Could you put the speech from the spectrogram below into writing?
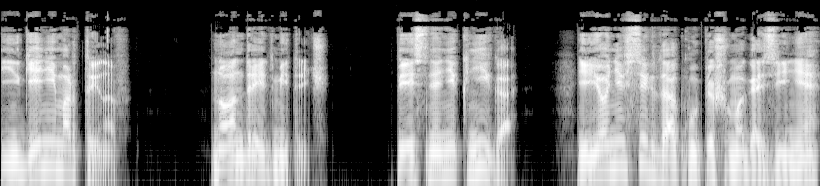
Евгений Мартынов. Но, Андрей Дмитриевич, песня не книга, ее не всегда купишь в магазине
